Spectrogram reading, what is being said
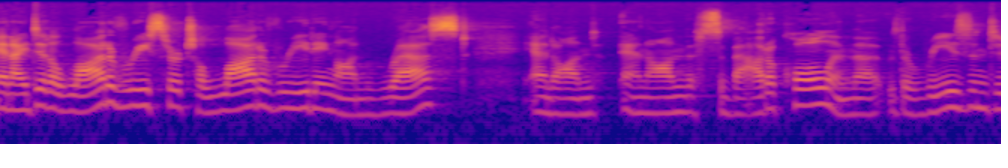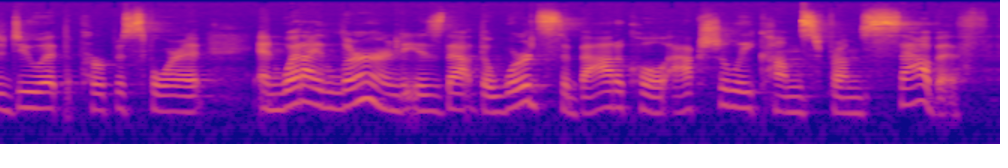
and I did a lot of research, a lot of reading on rest and on and on the sabbatical and the, the reason to do it, the purpose for it. And what I learned is that the word sabbatical actually comes from Sabbath.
